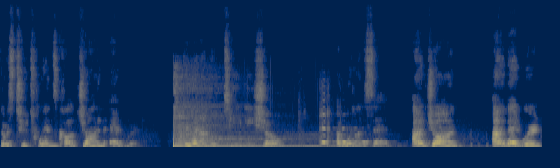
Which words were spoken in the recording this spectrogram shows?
there was two twins called John and Edward. They went on to a TV show, and one of them said, I'm John, I'm Edward,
